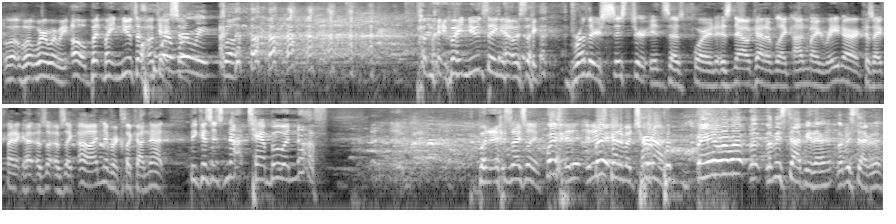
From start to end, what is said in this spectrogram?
Wh- where were we? Oh, but my new thing. Okay, Where so were we? well, but my, my new thing, I was like, brother sister incest porn is now kind of like on my radar because I find it. I was, I was like, oh, I'd never click on that because it's not taboo enough. But it's actually it, it is wait. kind of a turn on. Wait, wait, wait, wait. Let, let me stop you there. Let me stop you there.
